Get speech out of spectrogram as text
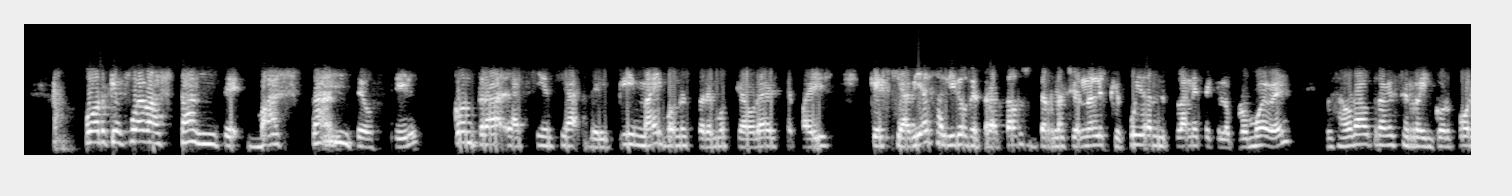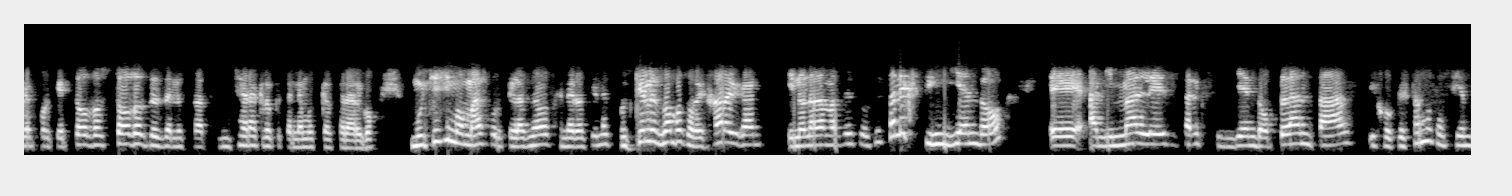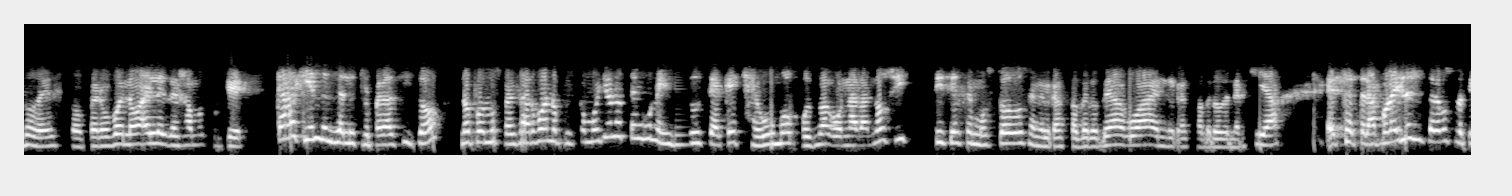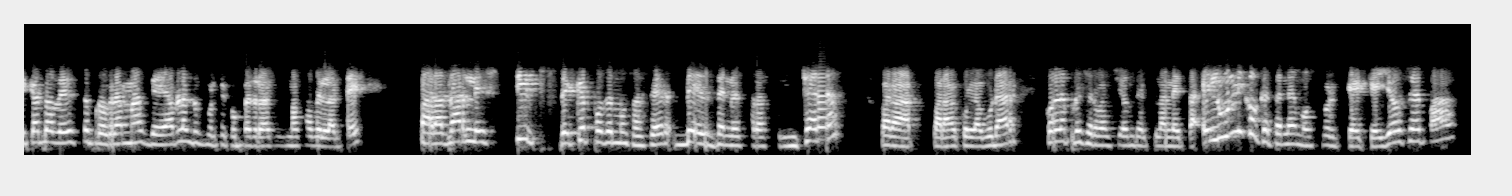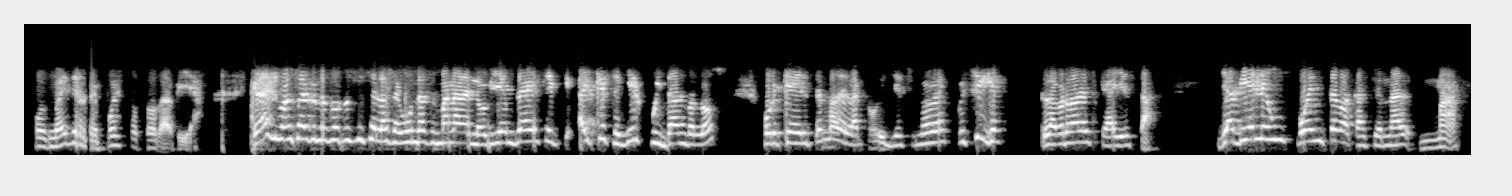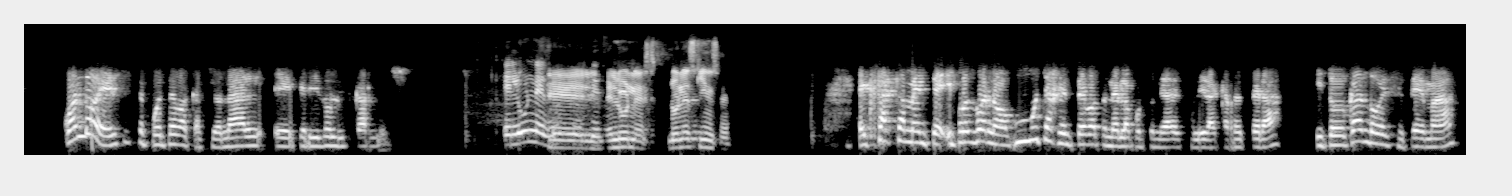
porque fue bastante, bastante hostil contra la ciencia del clima y bueno, esperemos que ahora este país que se había salido de tratados internacionales que cuidan el planeta y que lo promueven, pues ahora otra vez se reincorpore porque todos, todos desde nuestra trinchera creo que tenemos que hacer algo muchísimo más porque las nuevas generaciones, pues ¿qué les vamos a dejar, oigan? Y no nada más eso, se están extinguiendo eh, animales, están extinguiendo plantas, hijo, ¿qué estamos haciendo de esto? Pero bueno, ahí les dejamos porque cada quien desde nuestro pedacito no podemos pensar, bueno, pues como yo no tengo una industria que eche humo, pues no hago nada. No, sí, sí, hacemos todos en el gastadero de agua, en el gastadero de energía, etcétera. Por ahí les estaremos platicando de este programa de Hablando Fuerte con Pedro más adelante para darles tips de qué podemos hacer desde nuestras trincheras para, para colaborar con la preservación del planeta. El único que tenemos, porque que yo sepa, pues no hay de repuesto todavía. Gracias por estar con nosotros. Es la segunda semana de noviembre. Hay que, hay que seguir cuidándonos porque el tema de la COVID-19 pues sigue. La verdad es que ahí está. Ya viene un puente vacacional más. ¿Cuándo es este puente vacacional, eh, querido Luis Carlos? El lunes. El, el, lunes, lunes 15. Exactamente. Y pues bueno, mucha gente va a tener la oportunidad de salir a carretera y tocando ese tema,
